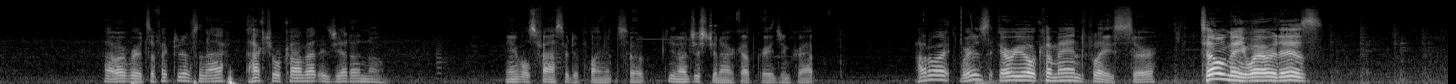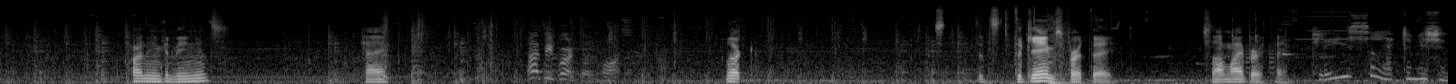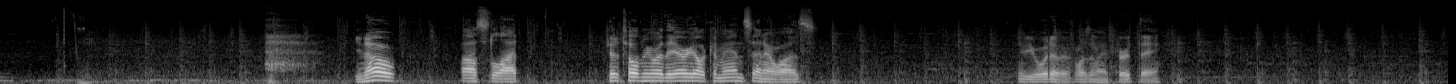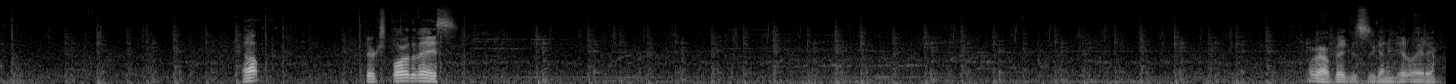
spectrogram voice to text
However, its effectiveness in ac actual combat is yet unknown. Enables faster deployment, so, you know, just generic upgrades and crap. How do I... Where's aerial command place, sir? Tell me where it is! Pardon the inconvenience? Okay. Happy birthday, boss. Look. It's, it's the game's birthday. It's not my birthday. Please select a mission. You know, Ocelot, could have told me where the aerial command center was. Maybe you would have if it wasn't my birthday. Well, to explore the base. wonder how big this is gonna get later.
